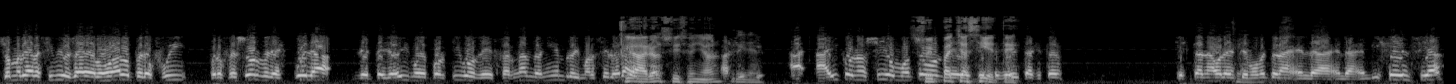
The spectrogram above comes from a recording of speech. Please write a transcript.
yo me había recibido ya de abogado, pero fui profesor de la Escuela de Periodismo Deportivo de Fernando Niembro y Marcelo Araujo. Claro, sí, señor. Así Mira. que a- ahí conocí a un montón Soy de, de periodistas que están, que están ahora en este momento en, la, en, la- en la- en vigencia.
